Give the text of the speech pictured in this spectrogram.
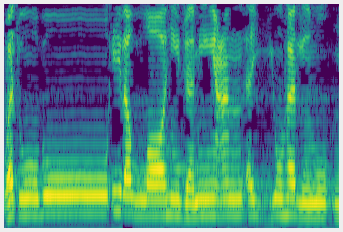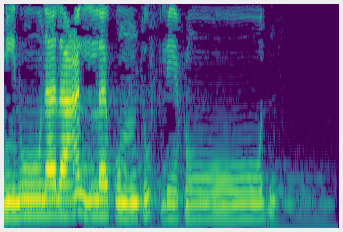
وَتُوبُوا إِلَى اللَّهِ جَمِيعًا أَيُّهَا الْمُؤْمِنُونَ لَعَلَّكُمْ تُفْلِحُونَ.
